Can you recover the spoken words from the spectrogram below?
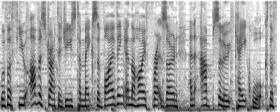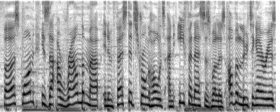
with a few other strategies to make surviving in the high threat zone an absolute cakewalk. The first one is that around the map in infested strongholds and Aether Nests as well as other looting areas,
